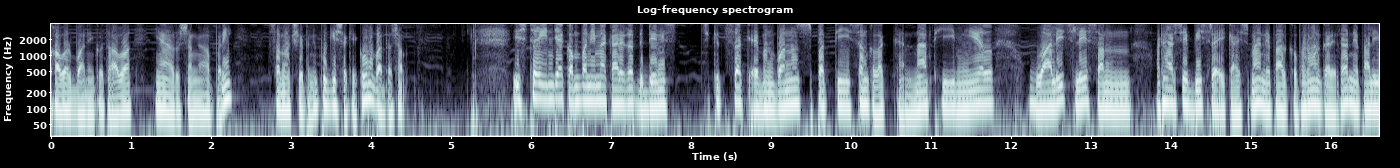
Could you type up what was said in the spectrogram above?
खबर बनेको त अब यहाँहरूसँग पनि समक्ष पनि पुगिसकेको हुनुपर्दछ। इस्ट इन्डिया कम्पनीमा कार्यरत डेनिस चिकित्सक एवं वनस्पति सङ्कलक नाथी नियल वालिजले सन् अठार सय बिस र एक्काइसमा नेपालको भ्रमण गरेर नेपाली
